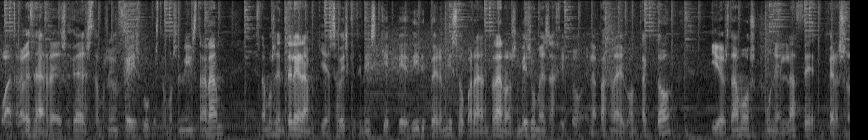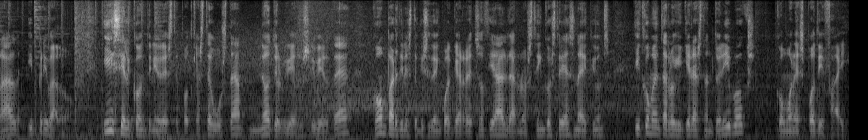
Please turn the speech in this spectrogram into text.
o a través de las redes sociales. Estamos en Facebook, estamos en Instagram, estamos en Telegram, que ya sabéis que tenéis que pedir permiso para entrar. Nos enviáis un mensajito en la página de contacto y os damos un enlace personal y privado. Y si el contenido de este podcast te gusta, no te olvides suscribirte, compartir este episodio en cualquier red social, darnos 5 estrellas en iTunes y comentar lo que quieras tanto en iVoox como en Spotify.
